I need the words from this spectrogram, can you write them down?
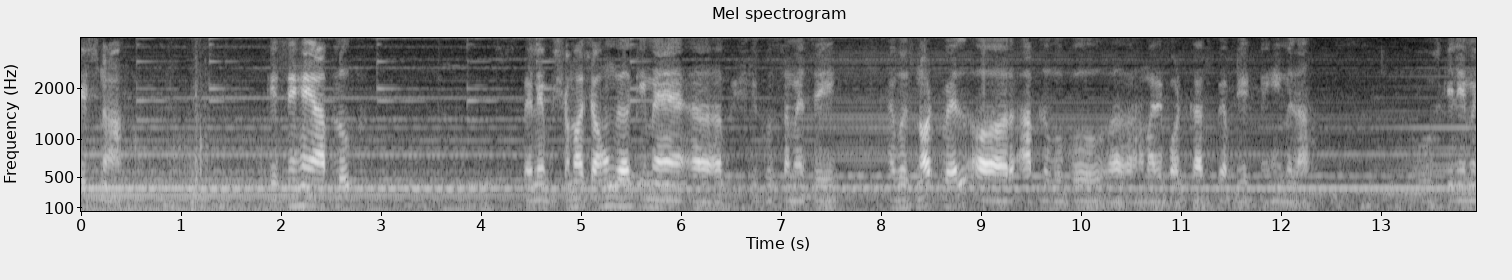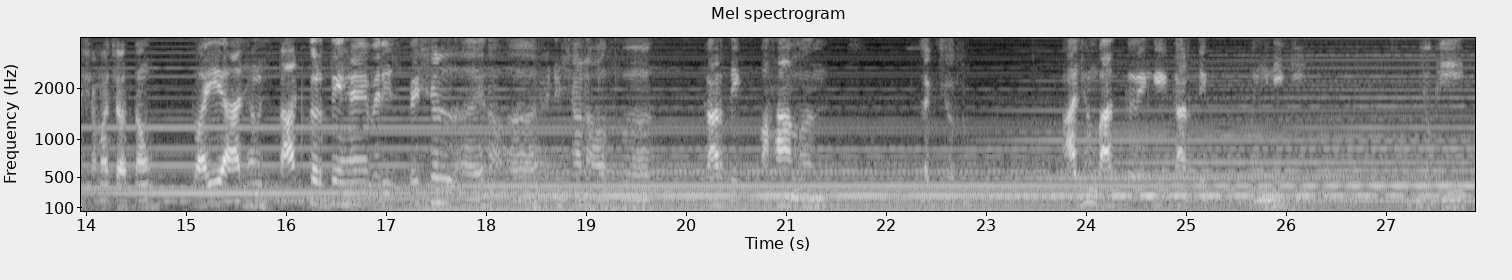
कृष्णा। कैसे हैं आप लोग? पहले क्षमा चाहूँगा कि मैं पिछले कुछ समय से आई वॉज़ नॉट वेल और आप लोगों को हमारे पॉडकास्ट पे अपडेट नहीं मिला। तो उसके लिए मैं क्षमा चाहता हूँ। तो आइए, आज हम स्टार्ट करते हैं very special you know edition of Kartik महामंथ लेक्चर आज हम बात करेंगे कार्तिक महीने की, जो कि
